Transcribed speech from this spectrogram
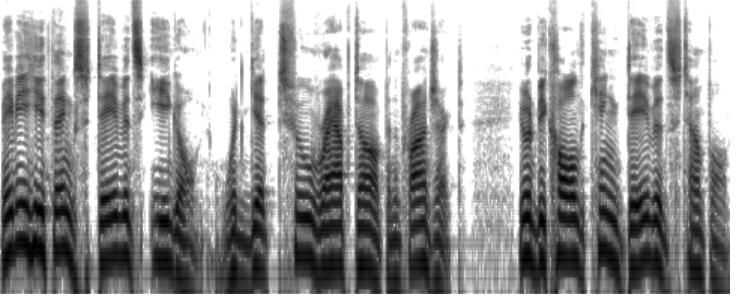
Maybe he thinks David's ego would get too wrapped up in the project. It would be called King David's temple,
